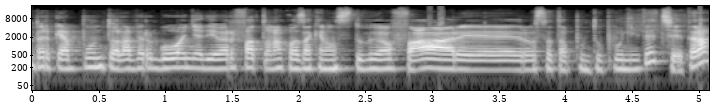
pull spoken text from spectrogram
perché appunto la vergogna di aver fatto una cosa che non si doveva fare, ero stata appunto punita, eccetera.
